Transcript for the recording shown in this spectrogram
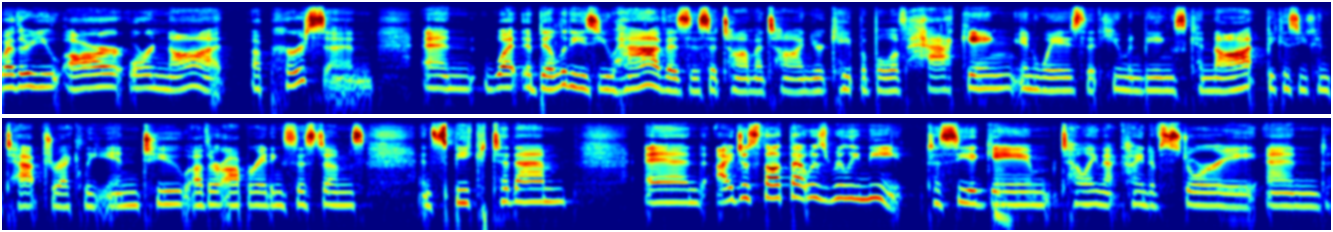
whether you are or not a person and what abilities you have as this automaton. You're capable of hacking in ways that human beings cannot because you can tap directly into other operating systems and speak to them. And I just thought that was really neat to see a game telling that kind of story and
